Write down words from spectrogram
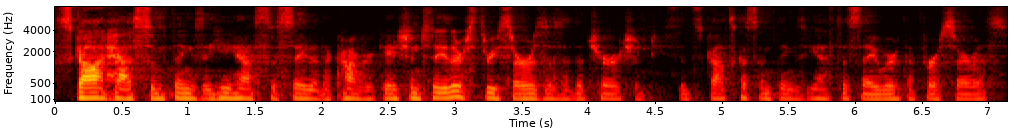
Scott has some things that he has to say to the congregation today. There's three services at the church, and he said, Scott's got some things he has to say. We're at the first service.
